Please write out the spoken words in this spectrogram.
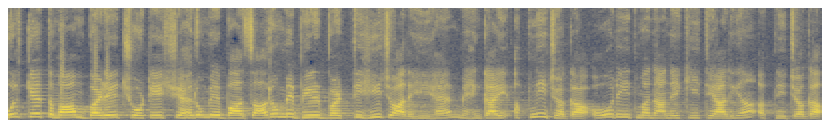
मुल्क के तमाम बड़े, छोटे शहरों में, बाजारों में भीड़ बढ़ती ही जा रही है। महँगाई अपनी जगह और ईद मनाने की तैयारियाँ अपनी जगह।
